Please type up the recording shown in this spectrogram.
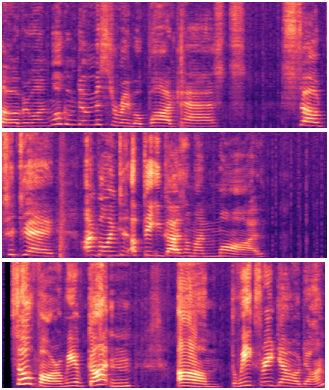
Hello, everyone. Welcome to Mr. Rainbow Podcasts. So, today I'm going to update you guys on my mod. So far, we have gotten um, the week 3 demo done.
